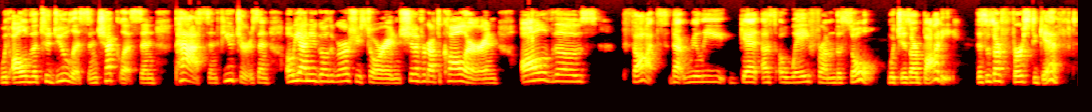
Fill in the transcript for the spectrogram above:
with all of the to-do lists and checklists and pasts and futures and oh yeah, I need to go to the grocery store and shit I forgot to call her and all of those thoughts that really get us away from the soul, which is our body. This is our first gift.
